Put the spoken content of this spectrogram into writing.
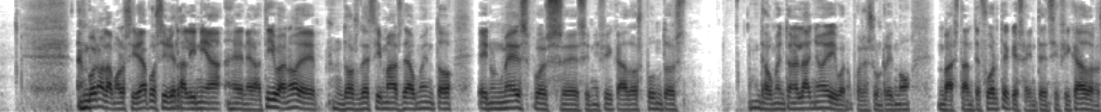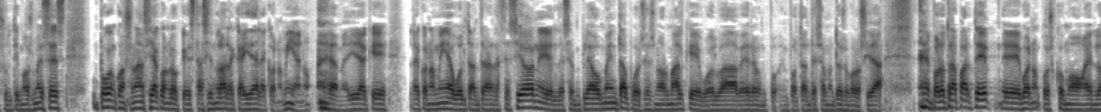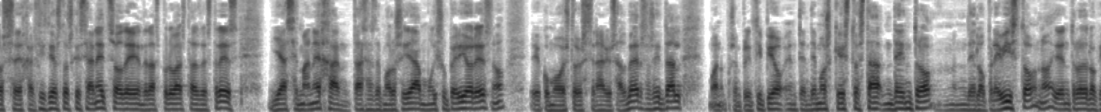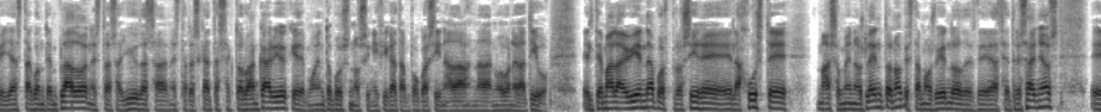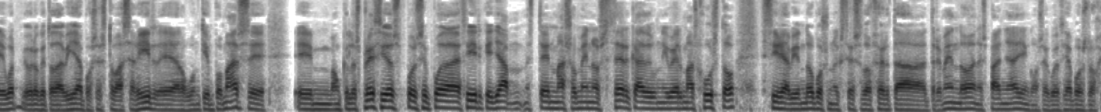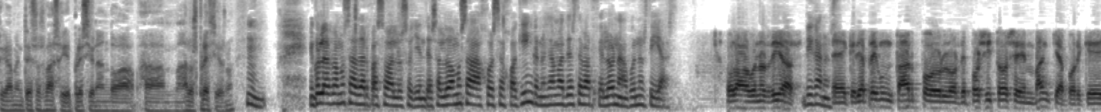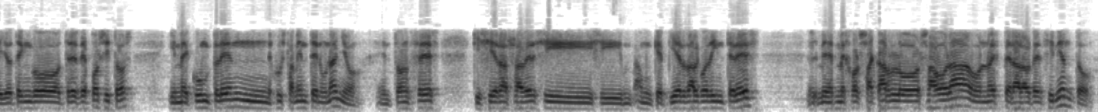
Bueno, la morosidad pues sigue la línea eh, negativa, ¿no? dos décimas de aumento en un mes, pues eh, significa dos puntos de aumento en el año y bueno, pues es un ritmo bastante fuerte que se ha intensificado en los últimos meses, un poco en consonancia con lo que está siendo la recaída de la economía, ¿no? A medida que la economía ha vuelto a entrar en recesión y el desempleo aumenta, pues es normal que vuelva a haber importantes aumentos de morosidad. Por otra parte, eh, bueno, pues como en los ejercicios estos que se han hecho de, las pruebas estas de estrés ya se manejan tasas de morosidad muy superiores, ¿no? Eh, como estos escenarios adversos y tal, bueno, pues en principio entendemos que esto está dentro de lo previsto ¿no? y dentro de lo que ya está contemplado en estas ayudas, en este rescate al sector bancario y que de momento pues no significa tampoco así nada, nada nuevo negativo. El tema de la vivienda pues prosigue el ajuste más o menos lento, ¿no? que estamos viendo desde hace tres años. Eh, bueno, yo creo que todavía pues esto va a seguir eh, algún tiempo más, eh, em, aunque los precios pues se pueda decir que ya estén más o menos cerca de un nivel más justo, sigue habiendo pues un exceso de oferta tremendo en España y en consecuencia pues lógicamente eso va a seguir presionando a, los precios. ¿no? Hmm. Nicolás, vamos a dar paso a los oyentes. Saludamos a José Joaquín que nos llama desde Barcelona. Buenos días. Hola, buenos días. Díganos. Eh, quería preguntar por los depósitos en Bankia, porque yo tengo tres depósitos y me cumplen justamente en un año. Entonces, quisiera saber si, si aunque pierda algo de interés, es mejor sacarlos ahora o no esperar al vencimiento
